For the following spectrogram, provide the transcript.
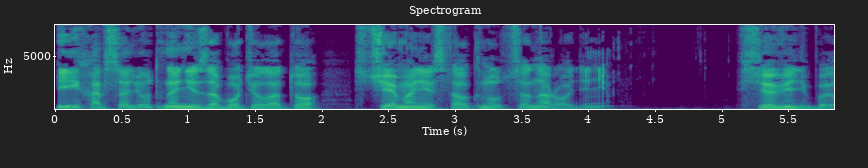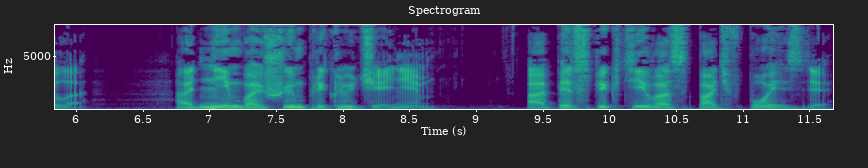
их абсолютно не заботило то, с чем они столкнутся на родине. Все ведь было одним большим приключением. А перспектива спать в поезде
